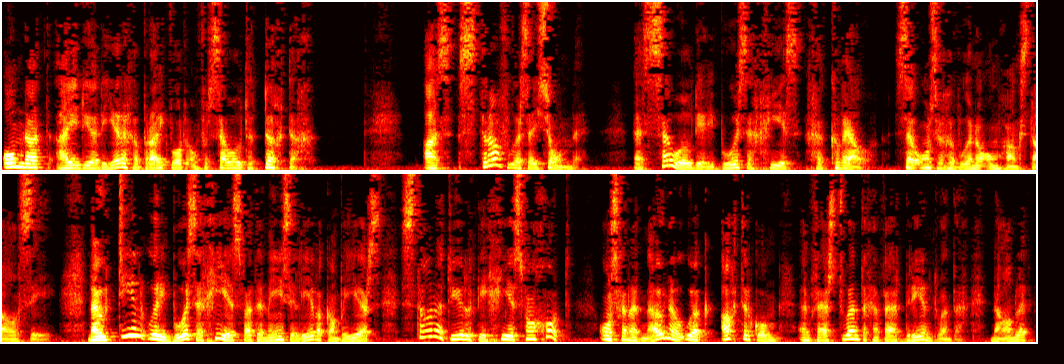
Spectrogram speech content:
omdat hy deur die Here gebruik word om vir Saul te tugtig. As straf oor sy sonde, is Saul deur die bose gees gekwel, sou ons 'n gewone omgangstaal sê. Nou teenoor die bose gees wat 'n mens se lewe kan beheers, staan natuurlik die gees van God Ons gaan dit nou nou ook agterkom in vers 20 en vers 23, naamlik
